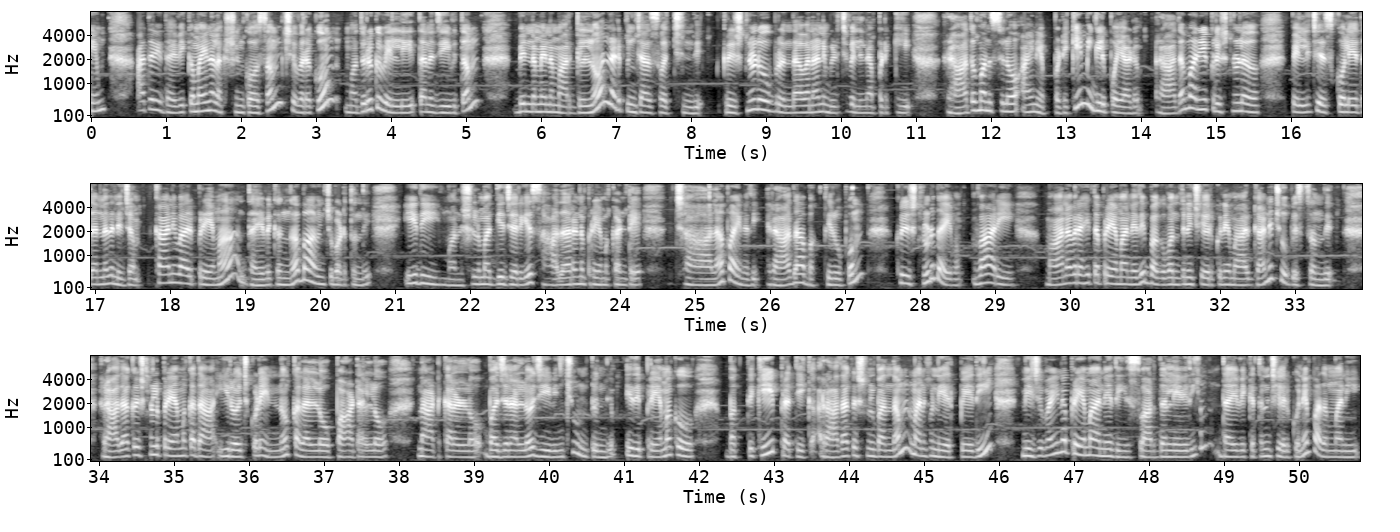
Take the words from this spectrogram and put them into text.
అతని దైవికమైన లక్ష్యం కోసం చివరకు మధురకు వెళ్ళి తన జీవితం భిన్నమైన మార్గంలో నడిపించాల్సి వచ్చింది. కృష్ణుడు బృందావనాన్ని విడిచి వెళ్ళినప్పటికీ రాధ మనసులో ఆయన ఎప్పటికీ మిగిలిపోయాడు. రాధ మరియు కృష్ణుడు పెళ్ళి చేసుకోలేదన్నది నిజం. కానీ వారి ప్రేమ దైవికంగా భావించబడుతుంది. ఇది మనుషుల మధ్య జరిగే సాధారణ ప్రేమ కంటే చాలా పైనది. రాధా భక్తి రూపం కృష్ణుడు దైవం. వారి మానవరహిత ప్రేమ అనేది భగవంతుని చేరుకునే మార్గాన్ని చూపిస్తుంది. రాధాకృష్ణుల ప్రేమ కథ ఈరోజు కూడా ఎన్నో కళల్లో పాటల్లో నాటకాలలో భజనల్లో జీవించి ఉంటుంది. ఇది ప్రేమకు భక్తికి ప్రతీక. రాధాకృష్ణుల బంధం మనకు నేర్పేది నిజమైన ప్రేమ అనేది స్వార్థం లేనిది దైవికతను చేరుకునే పదం అని.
